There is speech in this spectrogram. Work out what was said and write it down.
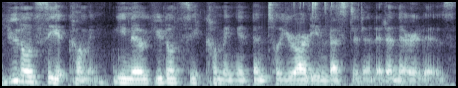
you don't see it coming. You know, you don't see it coming in, until you're already invested in it, and there it is.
